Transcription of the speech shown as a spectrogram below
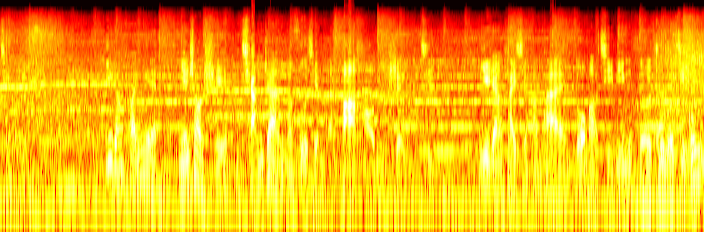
经历，依然怀念年少时强占了父亲的八毫米摄影机，依然还喜欢拍《夺宝奇兵》和《侏罗纪公园》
